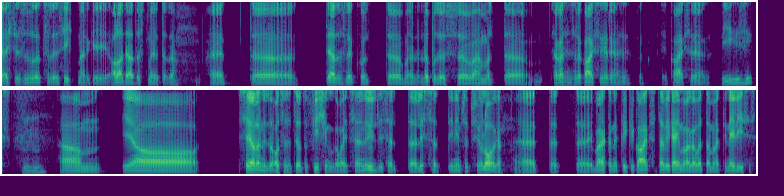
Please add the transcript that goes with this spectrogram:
hästi sa suudad selle sihtmärgi alateadvust mõjutada. et äh, teaduslikult äh, lõputöös vähemalt äh, jagasin selle kaheksa erinevaks, kaheksa erinevaks viisiks mm. -hmm. ja see ei ole nüüd otseselt seotud phishing uga, vaid see on üldiselt lihtsalt inimese psühholoogia, et, et ma ei hakka neid kõiki kaheksat läbi käima, aga võtame äkki neli siis.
